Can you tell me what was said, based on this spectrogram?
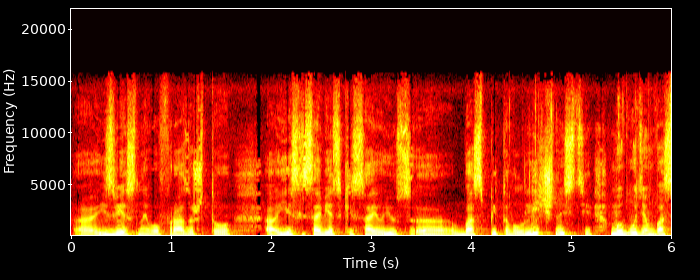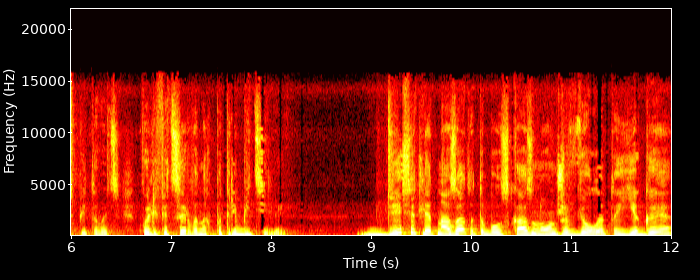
э, известна его фраза, что если Советский Союз воспитывал личности, мы будем воспитывать квалифицированных потребителей. Десять лет назад это было сказано, он же ввел это ЕГЭ,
